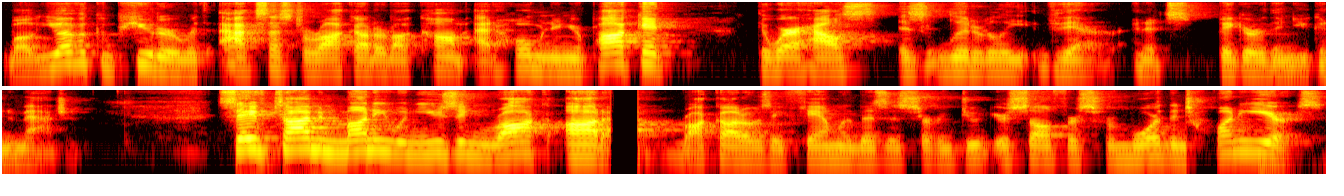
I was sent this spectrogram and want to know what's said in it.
Well, you have a computer with access to rockauto.com at home and in your pocket the warehouse is literally there and it's bigger than you can imagine. Save time and money when using Rock Auto. Rock Auto is a family business serving do it yourselfers for more than 20 years.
